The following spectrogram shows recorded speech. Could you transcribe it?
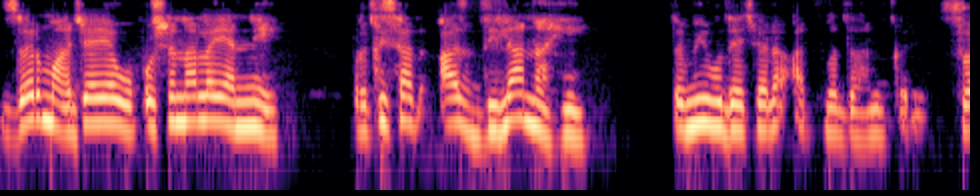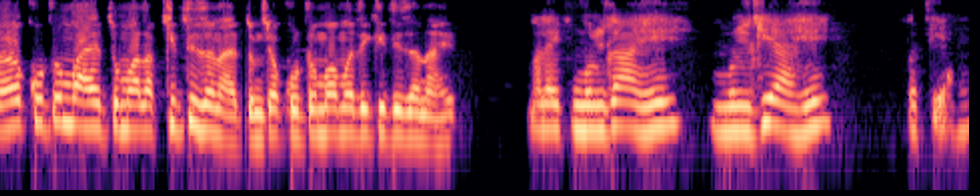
जर माझ्या या उपोषणाला यांनी प्रतिसाद आज दिला नाही तर मी उद्याच्याला आत्मदहन करेन. सहकुटुंब आहे तुम्हाला? किती जण आहेत? तुमच्या कुटुंबामध्ये किती जण आहेत? मला एक मुलगा आहे मुलगी आहे पती आहे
